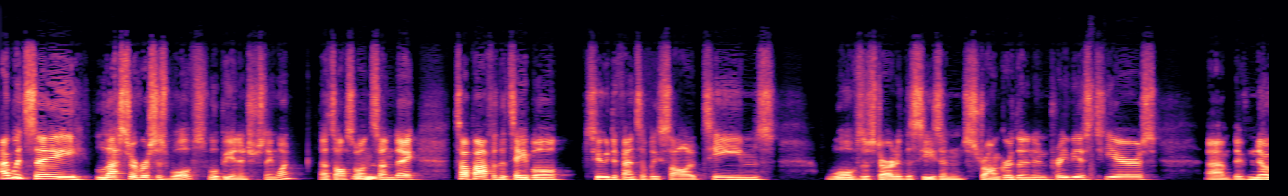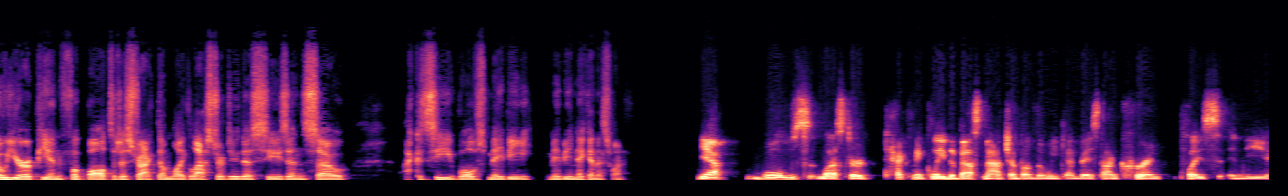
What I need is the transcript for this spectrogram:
I would say Leicester versus Wolves will be an interesting one. That's also on Mhm. Sunday. Top half of the table, two defensively solid teams. Wolves have started the season stronger than in previous years. Um, they've no European football to distract them like Leicester do this season. So I could see Wolves maybe maybe nicking this one. Yeah. Wolves Leicester technically the best matchup of the weekend based on current place in the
